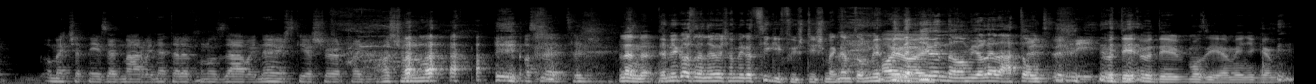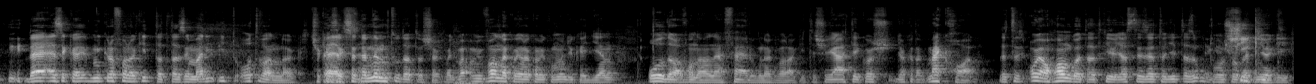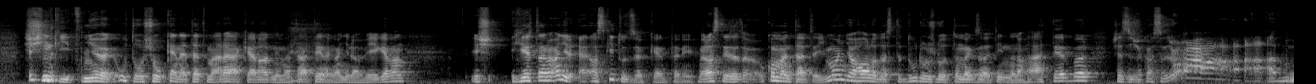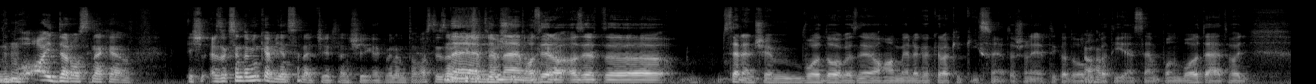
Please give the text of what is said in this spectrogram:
a meccset nézed már, vagy ne telefonozzál, vagy ne öntsd ki a sört, vagy hasonló. Azt lehet, hogy Lenne De még az lenne, hogyha még a cigifüst is, meg nem tudom, mi minden jönne, ami a lelátóm. 5D. 5D, 5D mozi élmény, igen. De ezek a mikrofonok itt ott azért már itt ott vannak. Csak Persze. ezek szerintem nem tudatosak. Vagy va- vannak olyanok, amikor mondjuk egy ilyen oldalvonalnál felrúgnak valakit, és a játékos gyakorlatilag meghal. De olyan hangot ad ki, hogy azt érzed, hogy itt az utolsó nyögi. Sikít, nyög, utolsó kenetet már rá kell adni, mert már tényleg annyira a vége van. És hirtelen annyira, azt ki tud zökkenteni. Mert azt nézed, a kommentátor így mondja, hallod azt a duruzsló tömegzajt innen a háttérből, és ez csak azt mondja, aj, de rossz nekem. És ezek szerintem inkább ilyen szerencsétlenségek, vagy nem tudom, azt érzem, Nem, kicsit nem, nem, azért, nekem. azért ö, szerencsém volt dolgozni olyan hangmérnökökkel, akik iszonyatosan értik a dolgokat Aha. ilyen szempontból, tehát hogy,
